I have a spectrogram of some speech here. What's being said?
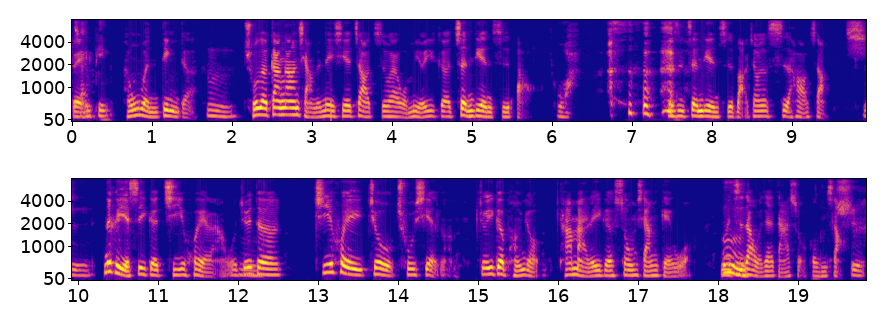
产品，很稳定的，嗯，除了刚刚讲的那些皂之外，我们有一个镇店之宝，哇，这是镇店之宝，叫做四号皂。是那个也是一个机会啦，我觉得机会就出现了。嗯、就一个朋友，他买了一个松香给我，因为知道我在打手工皂。是，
